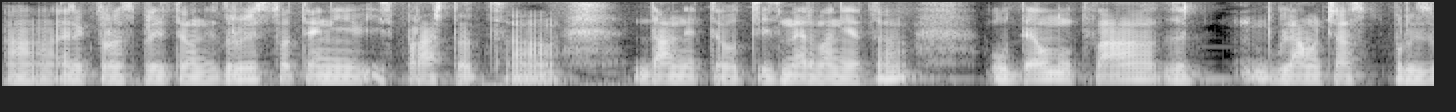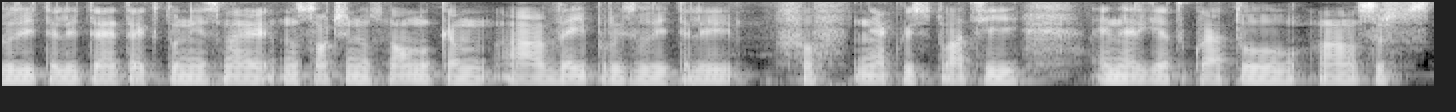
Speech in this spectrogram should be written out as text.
а, електроразпределителни дружества. Те ни изпращат а, данните от измерванията. Отделно от това, за голяма част от производителите, тъй като ние сме насочени основно към а, ВЕИ производители, в някои ситуации енергията, която а, всъщност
